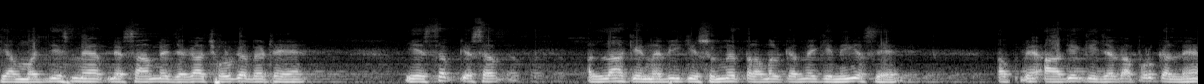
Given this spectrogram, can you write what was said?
یا مجلس میں اپنے سامنے جگہ چھوڑ کر بیٹھے ہیں یہ سب کے سب اللہ کے نبی کی سنت پر عمل کرنے کی نیت سے اپنے آگے کی جگہ پر کر لیں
